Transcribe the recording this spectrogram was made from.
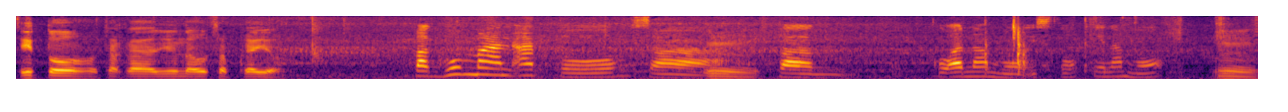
ito tsaka yung nausap kayo? pag human ato sa Mm. pag kuan na mo istoke na mo Mm.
